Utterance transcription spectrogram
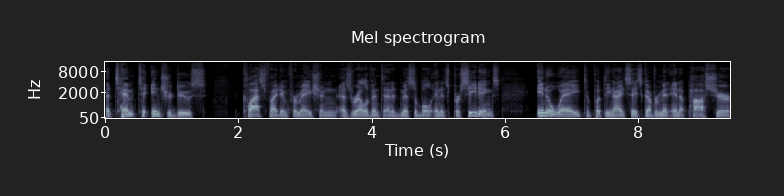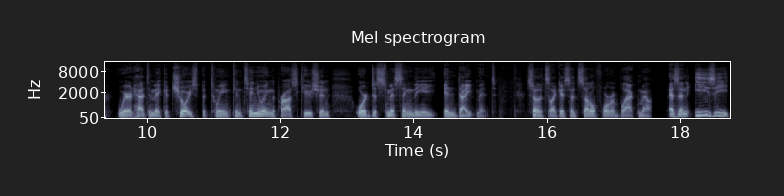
attempt to introduce classified information as relevant and admissible in its proceedings in a way to put the United States government in a posture where it had to make a choice between continuing the prosecution or dismissing the indictment. So it's like I said, subtle form of blackmail. As an easy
